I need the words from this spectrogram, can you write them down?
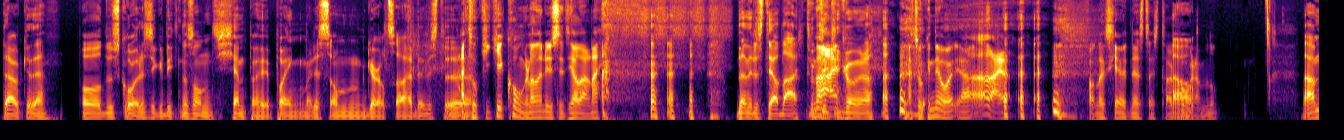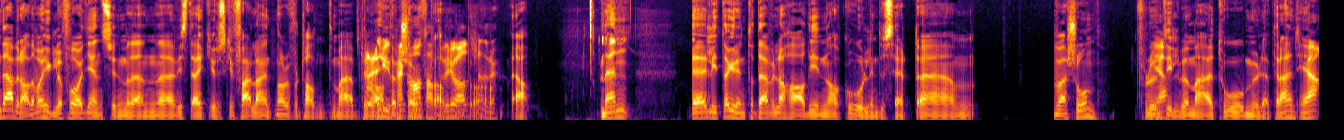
Det er jo ikke det. Og du scorer sikkert ikke noe sånn kjempehøye poeng med det som girlsa heller. Hvis du, Jeg tok ikke kongla den russetida der, nei. Den russetida der tok Nei. ikke kongla? Jeg tok den i år. Ja, nei. Faen, det skal jeg ut neste år. Ta Ja. kongla med noen. Nei, men Det er bra. Det var hyggelig å få et gjensyn med den, eh, hvis jeg ikke husker feil. Enten har du fortalt den til meg privat. Jeg eller kan fortalt privat, Ja. Men eh, litt av grunnen til at jeg ville ha din alkoholinduserte eh, versjon, for du Ja. tilbød meg to muligheter her, Ja.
